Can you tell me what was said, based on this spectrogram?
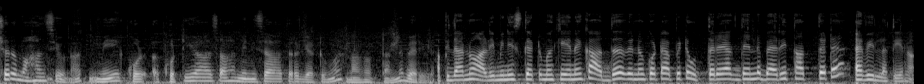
චර මහන්සි වනත් මේ කොටියා සහ මිනිසා අතර ගැටුම නවත්තන්න බැරි. අපි දන්න අලි මිනිස් ගැටුම කියන එක අද වෙනකොට අපිට උත්තරයක් දෙන්න බැරි තත්වට ඇවිල්ල තියෙන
